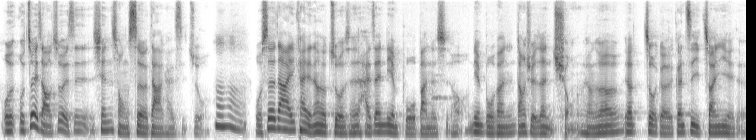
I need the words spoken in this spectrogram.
我我最早做也是先从社大开始做。嗯哼，我社大一开始那时候做的是还在念博班的时候，念博班当学生很穷，想说要做个跟自己专业的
